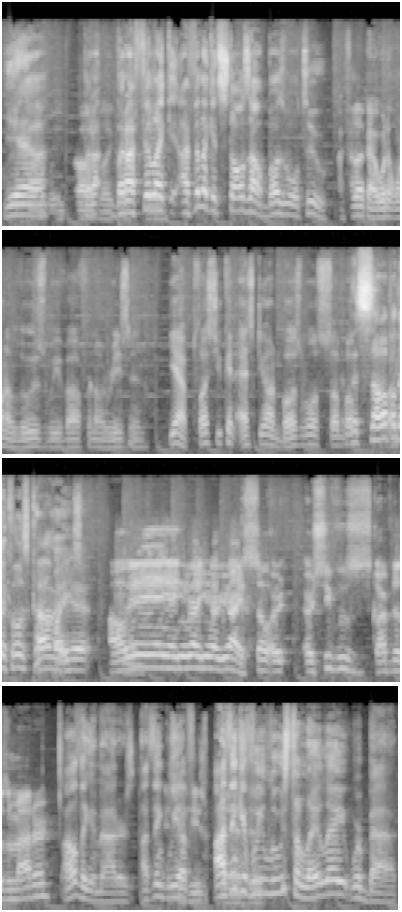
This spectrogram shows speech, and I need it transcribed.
Yeah, Weavile but I, like, but I feel okay. like I feel like it stalls out Buzzwole too. I feel like I wouldn't want to lose Weavile for no reason. Yeah, plus you can SD on Buzzwole, sub up. Let's sum up on the close comment. twice. Yeah. Oh yeah, yeah, yeah. You're right. You're right. You're right. So Ur- Urshifu's scarf doesn't matter. I don't think it matters. I think He we have. I think if we lose to Lele, we're bad.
